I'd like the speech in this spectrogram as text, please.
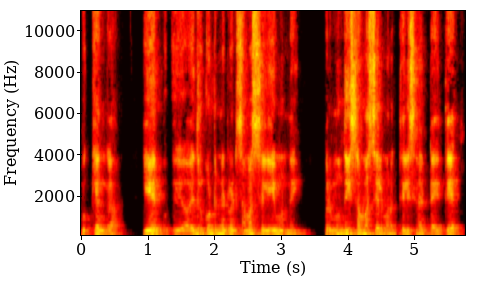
ముఖ్యంగా ఏ ఎదుర్కొంటున్నటువంటి సమస్యలు ఏమున్నాయి? మరి ముందు ఈ సమస్యలు మనకు తెలిసినట్టయితే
